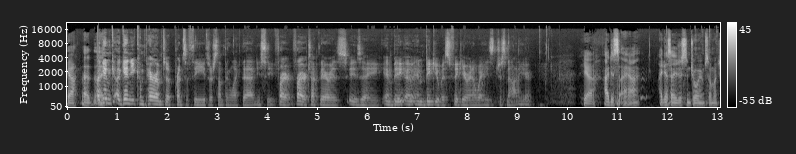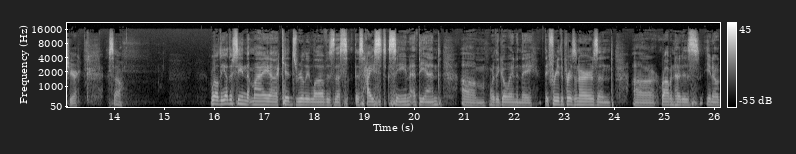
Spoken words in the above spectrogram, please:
yeah, that- I- Again, again, you compare him to Prince of Thieves or something like that, and you see Friar Friar Tuck there is is a, ambi- a ambiguous figure in a way he's just not here. yeah. I just, I, I guess I just enjoy him so much here. So, well, the other scene that my uh, kids really love is this this heist scene at the end, um, where they go in and they they free the prisoners, and uh, Robin Hood is you know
